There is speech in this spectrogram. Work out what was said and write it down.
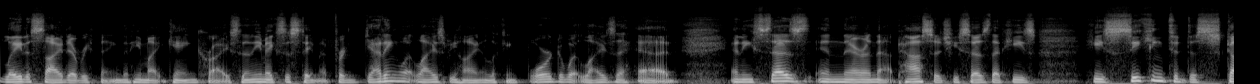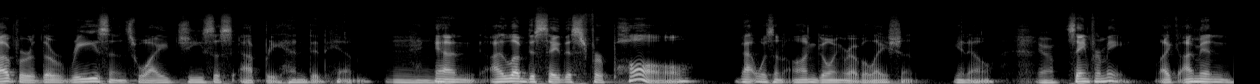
laid aside everything that he might gain Christ. And then he makes this statement, forgetting what lies behind and looking forward to what lies ahead. And he says in there in that passage, he says that he's he's seeking to discover the reasons why Jesus apprehended him. Mm. And I love to say this for Paul, that was an ongoing revelation, you know. Yeah. Same for me. Like I'm in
